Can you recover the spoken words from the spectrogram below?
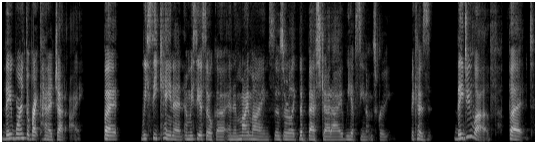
they weren't the right kind of Jedi. But we see Kanan and we see Ahsoka, and in my minds, those are like the best Jedi we have seen on screen because they do love, but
